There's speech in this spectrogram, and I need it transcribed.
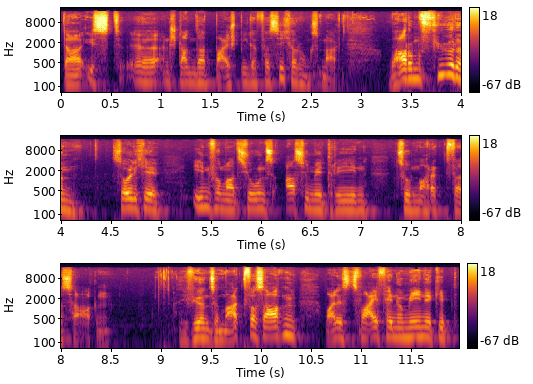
Da ist äh, ein Standardbeispiel der Versicherungsmarkt. Warum führen solche Informationsasymmetrien zu Marktversagen? Sie führen zum Marktversagen, weil es zwei Phänomene gibt,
